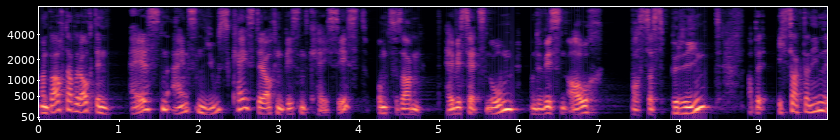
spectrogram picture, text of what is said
Man braucht aber auch den ersten einzelnen Use Case, der auch ein Business Case ist, um zu sagen, hey, wir setzen um und wir wissen auch, was das bringt. Aber ich sage dann immer,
